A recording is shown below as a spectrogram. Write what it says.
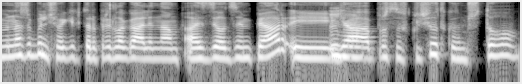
у нас же были чуваки, которые предлагали нам а, сделать ZMPR, и Мгм. я просто включила такой, что,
